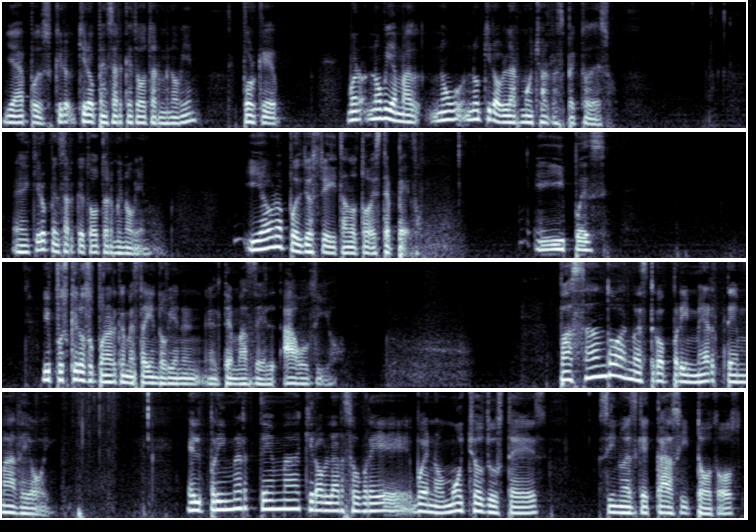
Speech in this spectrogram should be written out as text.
ya pues quiero, quiero pensar que todo terminó bien. Porque, bueno, no voy a más, no, no quiero hablar mucho al respecto de eso. Eh, quiero pensar que todo terminó bien. Y ahora pues yo estoy editando todo este pedo. Y pues... Y pues quiero suponer que me está yendo bien en el tema del audio. Pasando a nuestro primer tema de hoy. El primer tema quiero hablar sobre, bueno, muchos de ustedes, si no es que casi todos,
